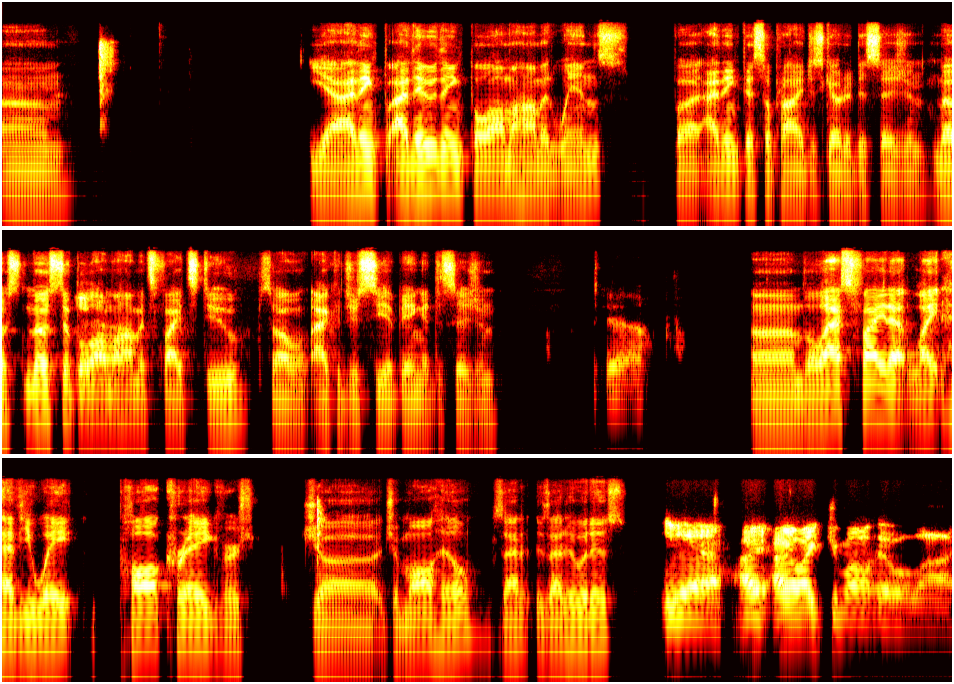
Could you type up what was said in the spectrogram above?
Um, yeah, I think I do think Belal Muhammad wins, but I think this will probably just go to decision. Most most of Belal Yeah. Muhammad's fights do, so I could just see it being a decision. Yeah. Um, the last fight at light heavyweight, Paul Craig versus Ja- Jamal Hill. Is that is that who it is? Yeah. I, I like Jamal Hill a lot.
